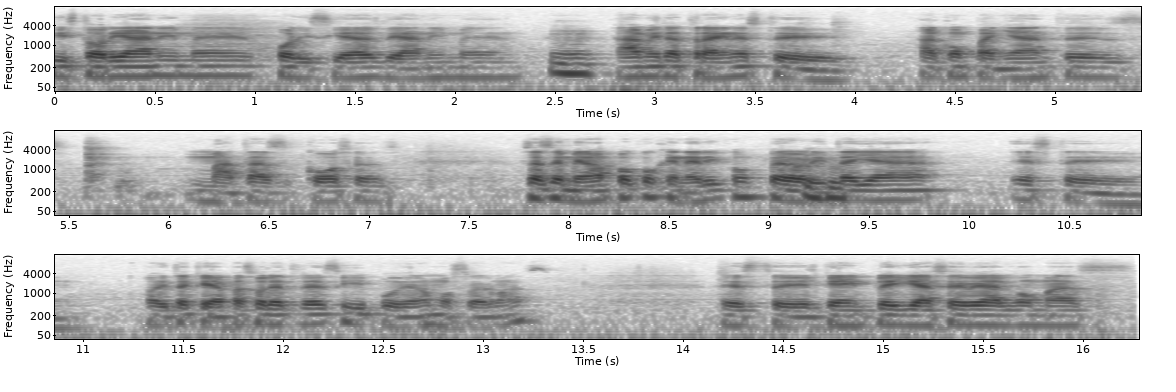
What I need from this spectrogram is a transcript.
historia anime, policías de anime. Ah, mira, traen este acompañantes, matas cosas. O sea, se mira un poco genérico, pero ahorita ya, este, ahorita que ya pasó el E3 y pudieron mostrar más, este, el gameplay ya se ve algo más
